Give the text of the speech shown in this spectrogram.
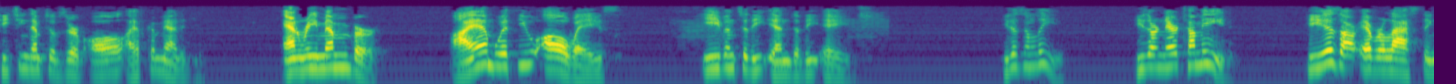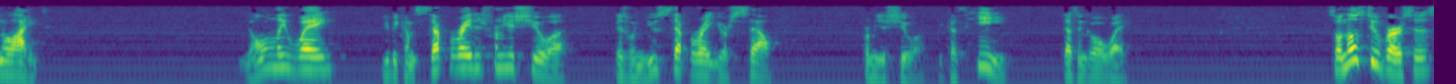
teaching them to observe all I have commanded you. And remember, I am with you always, even to the end of the age. He doesn't leave. He's our Ner Tamid. He is our everlasting light. The only way you become separated from Yeshua is when you separate yourself from Yeshua, because He doesn't go away. So in those two verses,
